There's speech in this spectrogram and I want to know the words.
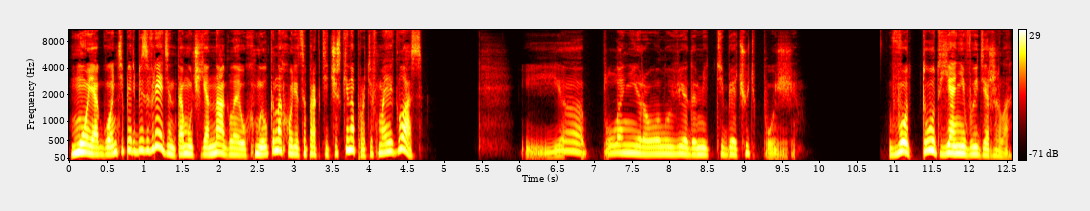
Мой огонь теперь безвреден тому, чья наглая ухмылка находится практически напротив моих глаз. «Я планировал уведомить тебя чуть позже». Вот тут я не выдержала.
